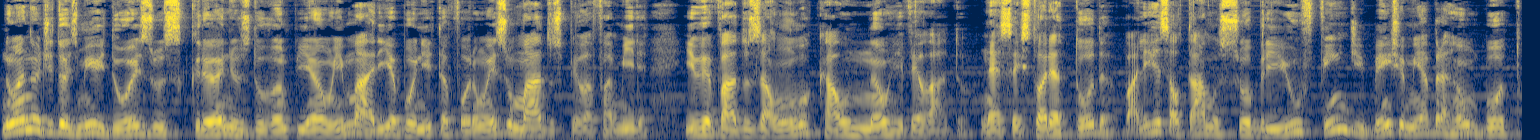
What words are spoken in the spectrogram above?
No ano de 2002, os crânios do Lampião e Maria Bonita foram exumados pela família e levados a um local não revelado. Nessa história toda, vale ressaltarmos sobre o fim de Benjamin Abraham Boto,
